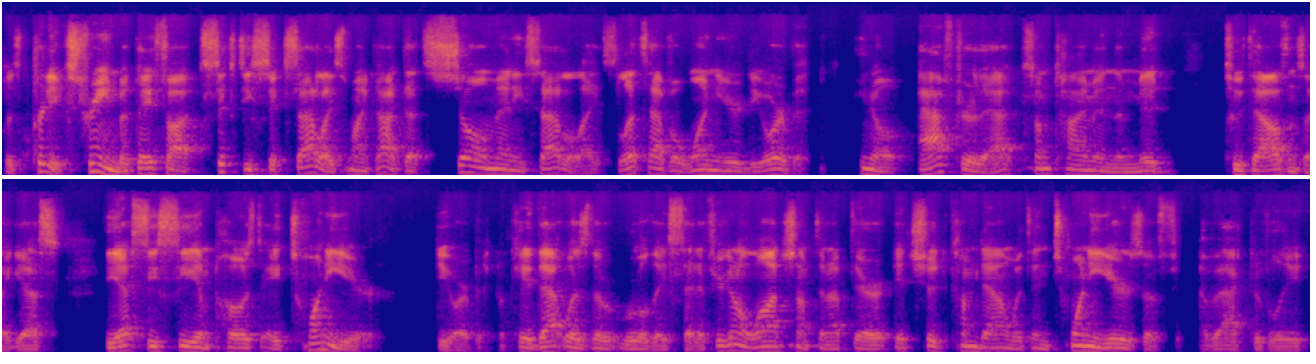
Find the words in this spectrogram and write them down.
was pretty extreme, but they thought 66 satellites, my God, that's so many satellites. Let's have a one-year deorbit. You know, after that, sometime in the mid 2000s, I guess, the FCC imposed a 20-year deorbit. Okay, that was the rule they said. If you're going to launch something up there, it should come down within 20 years of, of actively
